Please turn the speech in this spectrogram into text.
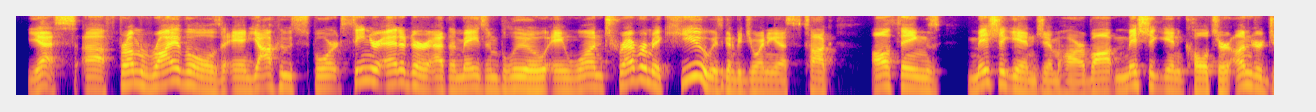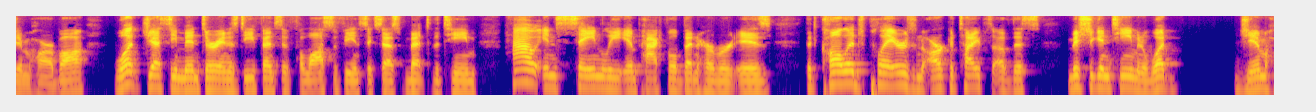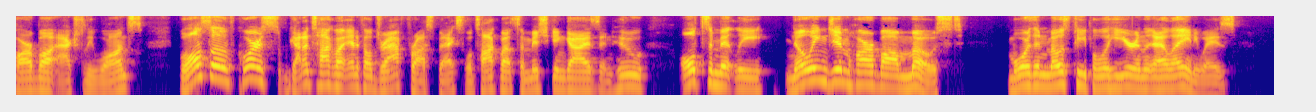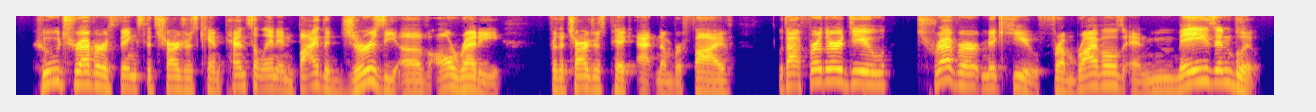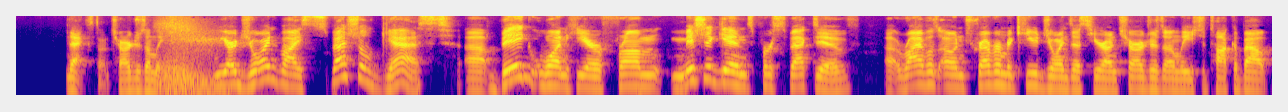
Yes, uh, from Rivals and Yahoo Sports, senior editor at the Maize and Blue, a one Trevor McCue is going to be joining us to talk all things Michigan Jim Harbaugh, Michigan culture under Jim Harbaugh, what Jesse Minter and his defensive philosophy and success meant to the team, how insanely impactful Ben Herbert is, the college players and archetypes of this Michigan team, and what Jim Harbaugh actually wants. We'll also, of course, got to talk about NFL draft prospects. We'll talk about some Michigan guys and who ultimately, knowing Jim Harbaugh most, more than most people here in LA, anyways, who Trevor thinks the Chargers can pencil in and buy the jersey of already for the Chargers pick at number five. Without further ado, Trevor McCue from Rivals and Maize and Blue. Next on Chargers Unleashed. We are joined by special guest, uh, big one here from Michigan's perspective. Uh, Rivals own Trevor McCue joins us here on Chargers Unleashed to talk about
